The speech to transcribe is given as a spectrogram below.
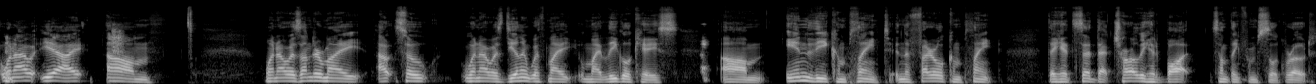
when I yeah I um when I was under my out so when I was dealing with my my legal case um in the complaint in the federal complaint they had said that Charlie had bought something from Silk Road.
